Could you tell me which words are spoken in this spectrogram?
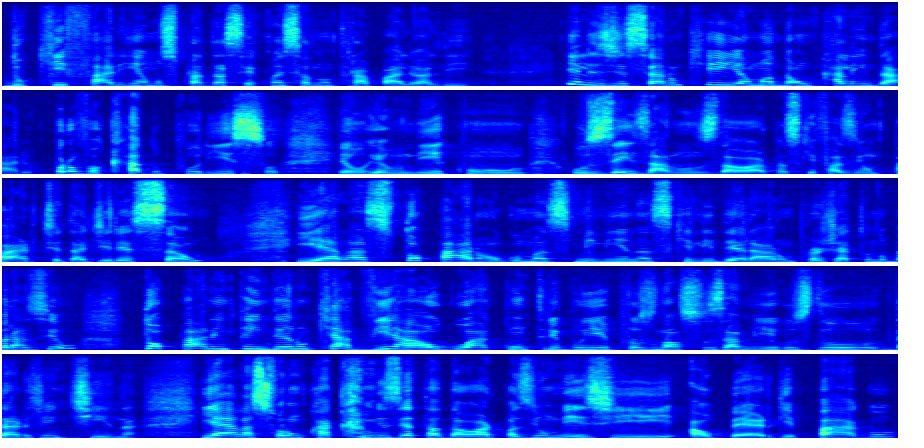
do que faríamos para dar sequência num trabalho ali. E eles disseram que ia mandar um calendário. Provocado por isso, eu reuni com os ex-alunos da ORPAS que faziam parte da direção e elas toparam. Algumas meninas que lideraram um projeto no Brasil toparam, entenderam que havia algo a contribuir para os nossos amigos do, da Argentina. E aí elas foram com a camiseta da ORPAS em um mês de albergue pago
